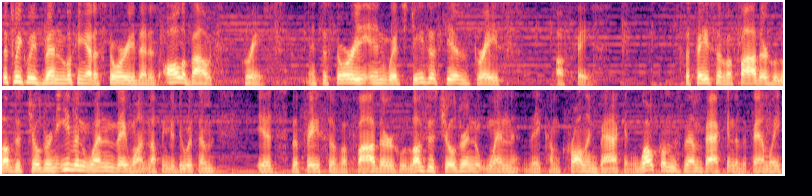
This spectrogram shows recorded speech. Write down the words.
This week we've been looking at a story that is all about grace. It's a story in which Jesus gives grace a face. It's the face of a father who loves his children even when they want nothing to do with him. It's the face of a father who loves his children when they come crawling back and welcomes them back into the family.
